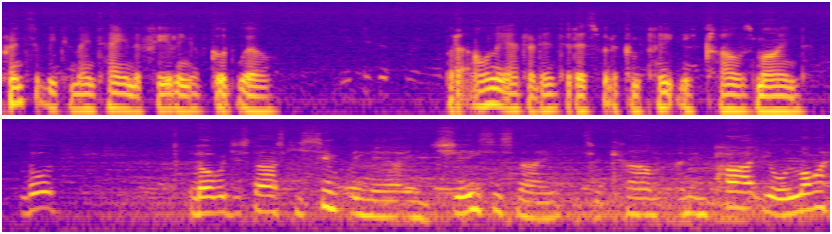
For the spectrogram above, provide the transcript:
principally to maintain the feeling of goodwill. But I only entered into this with a completely closed mind. Lord, Lord, we just ask you simply now, in Jesus' name, to come and impart your life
